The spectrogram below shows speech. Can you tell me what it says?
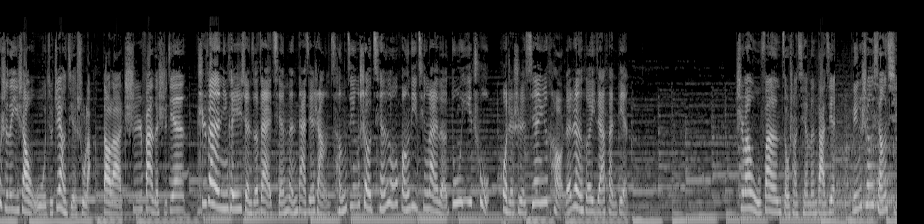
充实的一上午就这样结束了。到了吃饭的时间，吃饭您可以选择在前门大街上曾经受乾隆皇帝青睐的都一处，或者是鲜鱼口的任何一家饭店。吃完午饭，走上前门大街。铃声响起，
